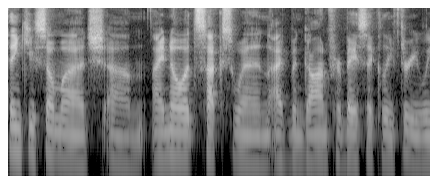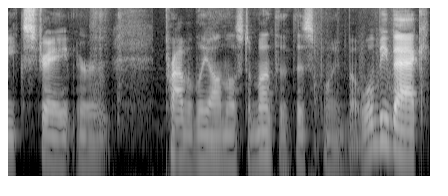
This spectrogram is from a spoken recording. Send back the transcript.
thank you so much. Um, I know it sucks when I've been gone for basically three weeks straight, or probably almost a month at this point. But we'll be back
